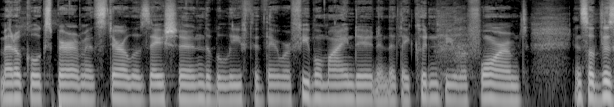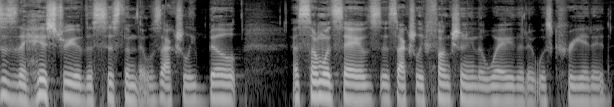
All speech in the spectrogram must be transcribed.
medical experiments, sterilization, the belief that they were feeble minded and that they couldn't be reformed. And so, this is the history of the system that was actually built as some would say, it's, it's actually functioning the way that it was created.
